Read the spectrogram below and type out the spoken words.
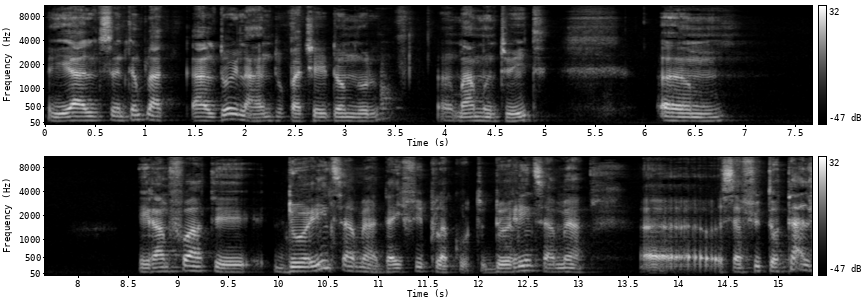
El se întâmplă al doilea an după ce Domnul uh, m-a mântuit. Um, eram foarte dorința mea de a fi plăcut, dorința mea uh, să fiu total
